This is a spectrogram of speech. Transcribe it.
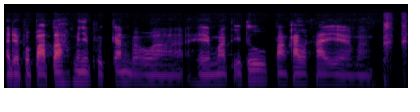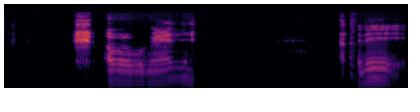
Ada pepatah menyebutkan bahwa hemat itu pangkal kaya, Bang. Apa hubungannya? Jadi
